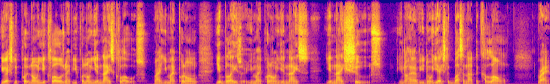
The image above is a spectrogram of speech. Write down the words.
you actually putting on your clothes, maybe you putting on your nice clothes, right? You might put on your blazer, you might put on your nice your nice shoes, you know, however you're doing, you actually busting out the cologne, right?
